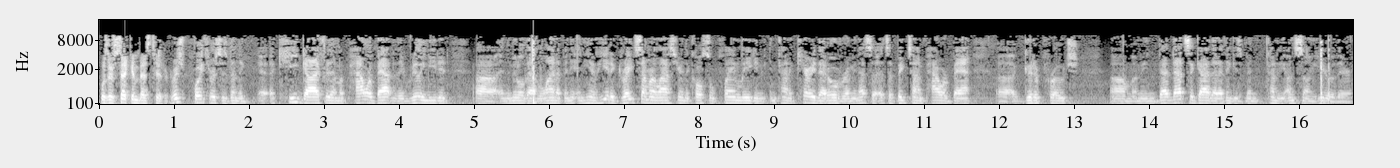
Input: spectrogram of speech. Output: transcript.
was their second best hitter. Rich Poythress has been the, a key guy for them, a power bat that they really needed uh, in the middle of that lineup. And, and you know he had a great summer last year in the Coastal Plain League and, and kind of carried that over. I mean that's a that's a big time power bat, uh, a good approach. Um, I mean that that's a guy that I think has been kind of the unsung hero there.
